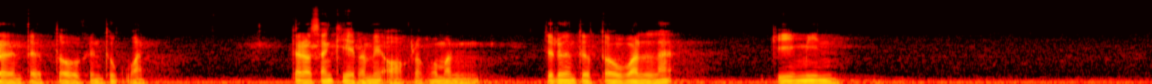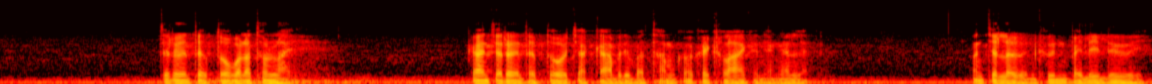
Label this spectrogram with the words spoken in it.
ริญเติบโตขึ้นทุกวัน แต่เราสังเกตมันไม่ออกหรอกว่ามัน เจริญเติบโตวันละกี่มิล เจริญเติบโตวันละเท่าไหร่ การเจริญเติบโตจากการปฏิบัติธรรมก็คล้ายๆ กันอย่างนั้นแหละ มันจเจริญขึ้นไปเรื่อยๆ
